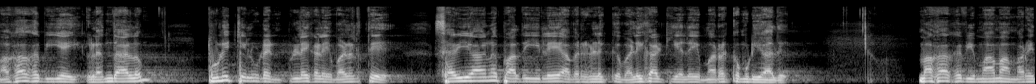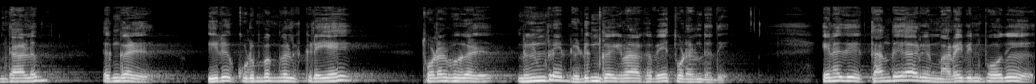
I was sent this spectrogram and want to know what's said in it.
மகாகவியை இழந்தாலும் துணிச்சலுடன் பிள்ளைகளை வளர்த்து சரியான பாதையிலே அவர்களுக்கு வழிகாட்டியதை மறக்க முடியாது. மகாகவி மாமா மறைந்தாலும் எங்கள் இரு குடும்பங்களுக்கிடையே தொடர்புகள் நின்ற நெடுங்கயிறாகவே தொடர்ந்தது. எனது தந்தையாரின் மறைவின் போது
